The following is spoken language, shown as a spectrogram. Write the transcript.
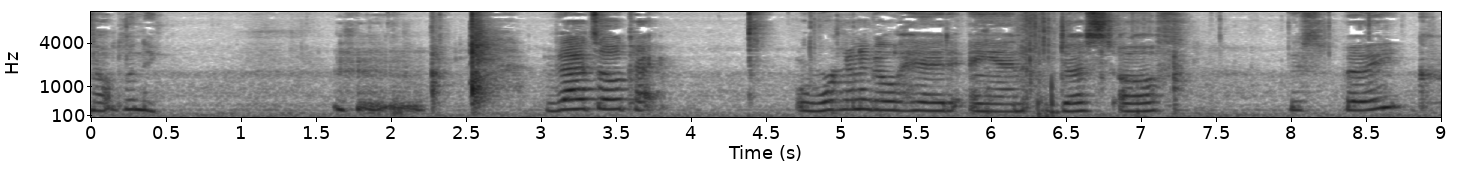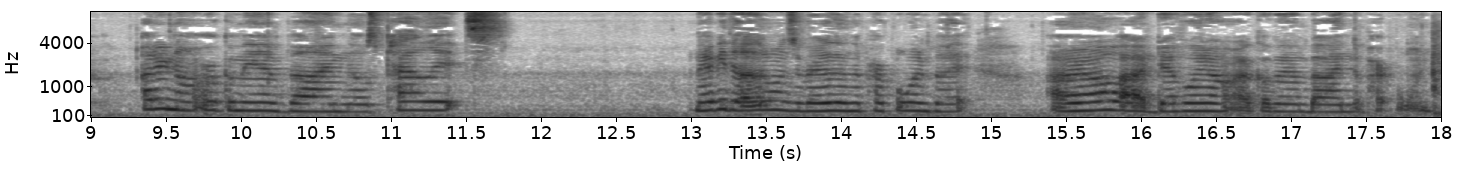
Not blending. that's okay. We're gonna go ahead and dust off this bake. I do not recommend buying those palettes. Maybe the other ones are better than the purple one, but I don't know, I definitely don't recommend buying the purple one.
